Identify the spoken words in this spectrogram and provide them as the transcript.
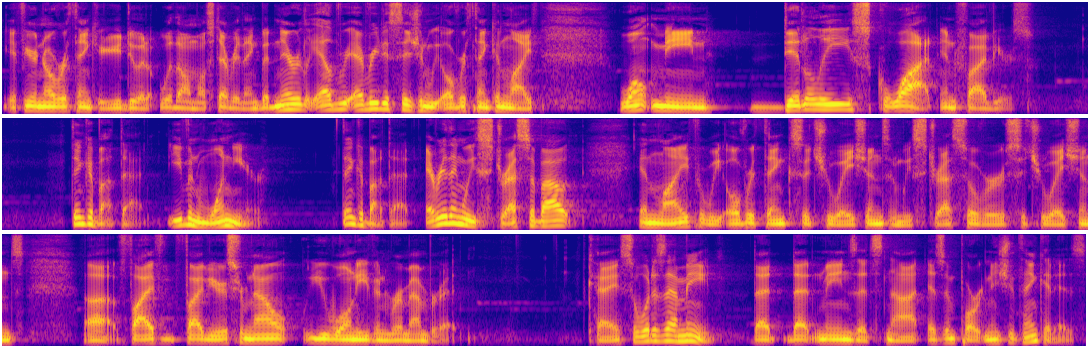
If you're an overthinker, you do it with almost everything, but nearly every, every decision we overthink in life won't mean diddly squat in five years. Think about that. Even one year. Think about that. Everything we stress about in life, or we overthink situations and we stress over situations, uh, five five years from now, you won't even remember it. Okay, so what does that mean? That that means it's not as important as you think it is.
